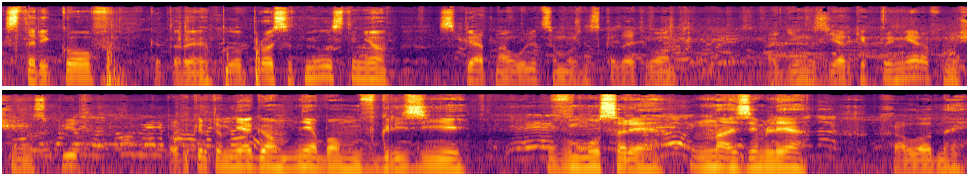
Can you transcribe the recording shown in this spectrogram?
стариков, которые просят милостыню, спят на улице, можно сказать, вон один из ярких примеров. Мужчина спит под открытым небом, небом в грязи, в мусоре, на земле холодной.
